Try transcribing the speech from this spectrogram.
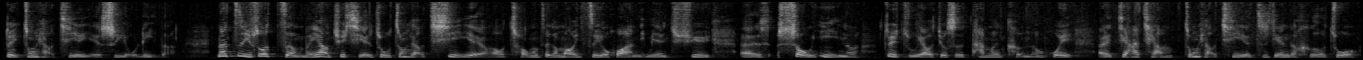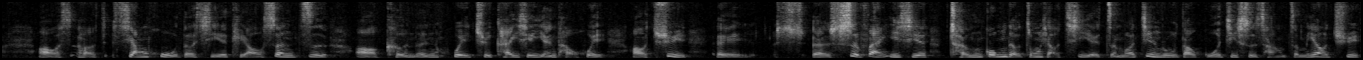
对中小企业也是有利的。那至于说怎么样去协助中小企业啊，从这个贸易自由化里面去呃受益呢？最主要就是他们可能会呃加强中小企业之间的合作啊，呃相互的协调，甚至啊可能会去开一些研讨会啊，去诶。呃，示范一些成功的中小企业怎么进入到国际市场，怎么样去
